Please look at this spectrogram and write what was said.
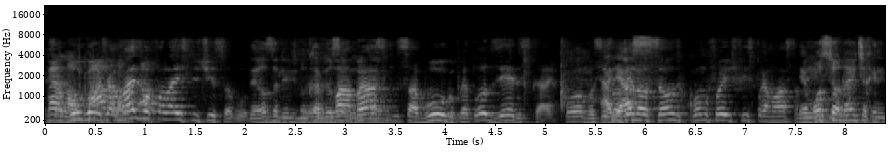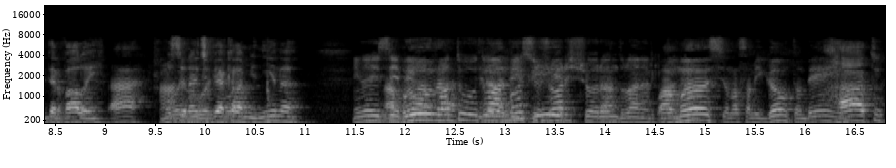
Sabugo, eu jamais vou falar isso de ti, Sabugo. Deus livre, nunca viu o Um Sabugo. abraço mesmo. pro Sabugo, pra todos eles, cara. Pô, vocês Aliás, não têm noção de como foi difícil pra nós também. Emocionante aquele intervalo, hein? Ah, Emocionante foi, ver foi. aquela menina. Ainda recebi a, Bruna, foto do Amâncio Vivi. Jorge chorando lá na O arquibancada. Amâncio, nosso amigão também. Rato.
